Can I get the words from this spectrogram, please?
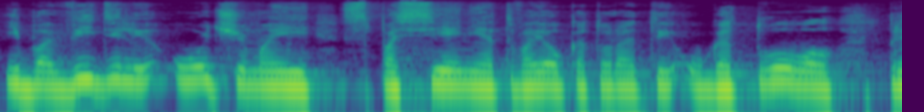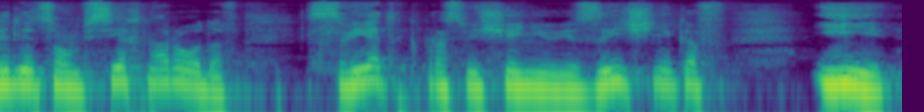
ибо видели очи мои спасение твое, которое ты уготовал пред лицом всех народов, свет к просвещению язычников и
